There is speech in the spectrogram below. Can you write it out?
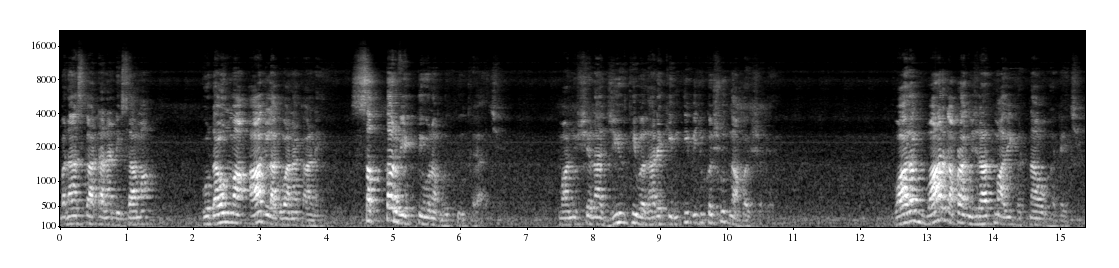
બનાસકાંઠાના ડીસામાં ગોડાઉનમાં આગ લાગવાના કારણે સત્તર વ્યક્તિઓના મૃત્યુ થયા છે. મનુષ્યના જીવથી વધારે કિંમતી બીજું કશું જ ના હોઈ શકે. વારંવાર આપણા ગુજરાતમાં આવી ઘટનાઓ ઘટે છે.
